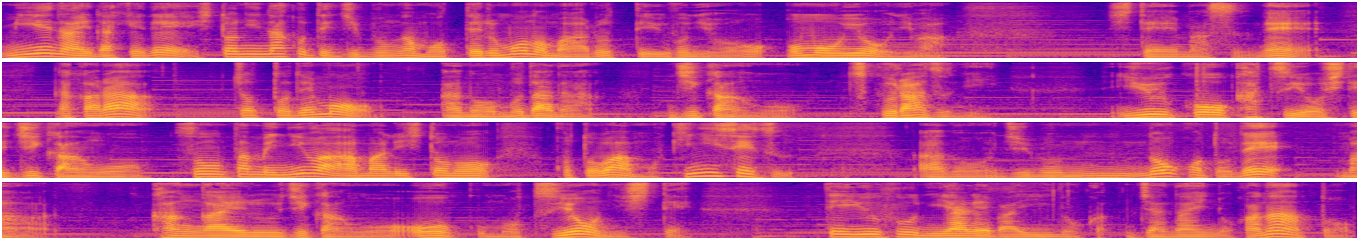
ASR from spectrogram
見えないだけで人になくて自分が持ってるものもあるっていうふうに思うようにはしてますね。だからちょっとでもあの無駄な時間を作らずに有効活用して時間をそのためにはあまり人のことはもう気にせずあの自分のことでまあ考える時間を多く持つようにしてっていうふうにやればいいのかじゃないのかなと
